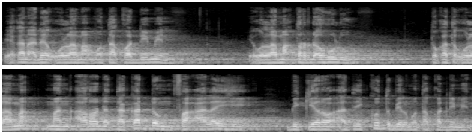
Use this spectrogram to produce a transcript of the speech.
Ya kan ada ulama mutaqaddimin, ya ulama terdahulu. Itu kata ulama man arada taqaddum fa alaihi bi qiraati kutubil mutaqaddimin.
